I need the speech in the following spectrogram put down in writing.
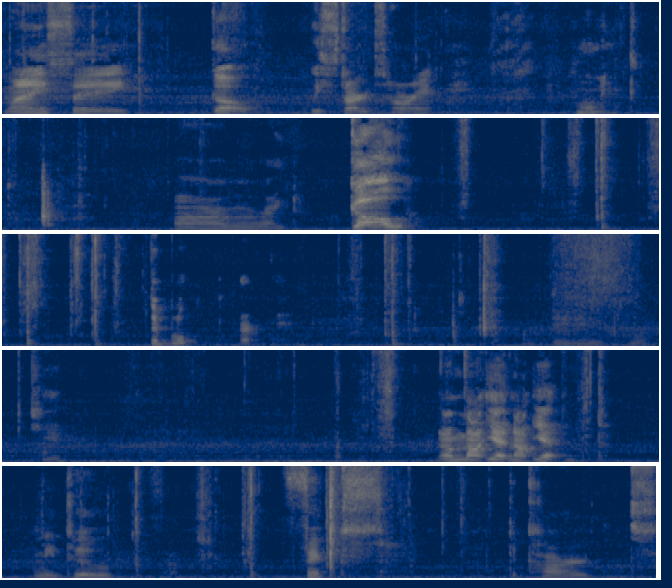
When I say go, we start. Alright. Moment. Alright. Go! The block. Um, not yet, not yet. Need to fix the cards.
